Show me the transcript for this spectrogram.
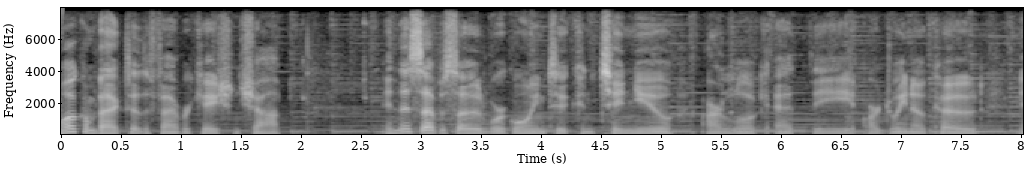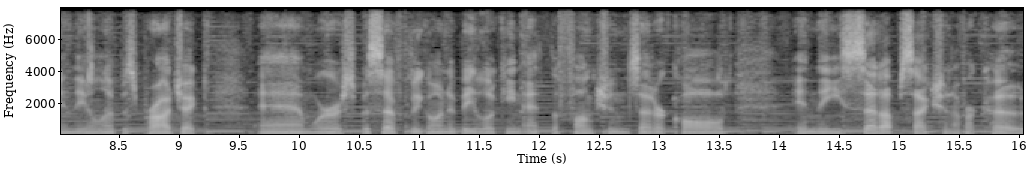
welcome back to the Fabrication Shop. In this episode, we're going to continue our look at the Arduino code in the Olympus project, and we're specifically going to be looking at the functions that are called in the setup section of our code.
